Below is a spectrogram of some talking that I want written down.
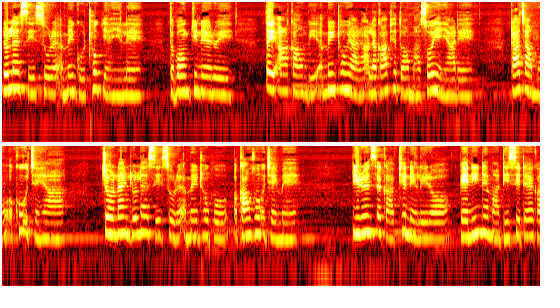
လွတ်လပ်စေဆိုတဲ့အမိန့်ကိုထုတ်ပြန်ရင်လဲတပုံပြည်နယ်တွေတိတ်အားကောင်းပြီးအမိန့်ထုတ်ရတာအလကားဖြစ်သွားမှစိုးရင်ရတယ်ဒါကြောင့်မို့အခုအချိန်ဟာ ကျွန်းတိုင်းလွတ်လပ်စေဆိုတဲ့အမိန့်ထုတ်ဖို့အကောင်းဆုံးအချိန်ပဲပြည်ရင်းစက်ကဖြစ်နေလေတော့ဘယ်နည်းနဲ့မှဒီစစ်တဲက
